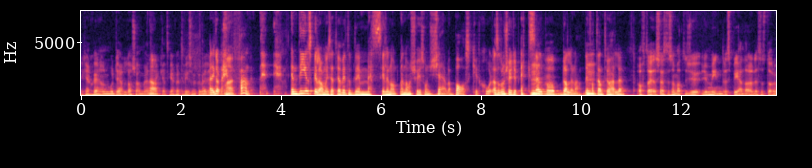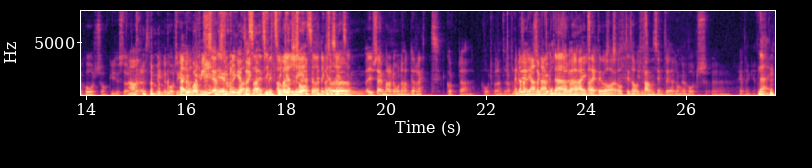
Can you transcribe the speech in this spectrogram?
Det kanske är någon modell de kör med helt Ja. enkelt. Det kanske inte finns så mycket att Ja, välja det är på. klart. Fan. En del spelare har man ju sett, jag vet inte om det är Messi eller någon, men de kör ju sån jävla basketshorts. Alltså de kör ju typ XL Mm, på mm. brallorna. Det Mm. fattar inte jag heller. Ofta känns det som att ju, ju mindre spelare desto större shorts och ju större Ja. spelare desto mindre shorts. Det kanske bara finns en storlek helt enkelt. Det, kanske är så. Det kanske är så. Alltså, I och för sig Maradona hade rätt korta shorts på den tiden. Men då hade ju alla- vi 80-talet, Där, alla ja, exakt, det var Det 80-talet. fanns inte långa shorts eh, helt enkelt. Nej,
